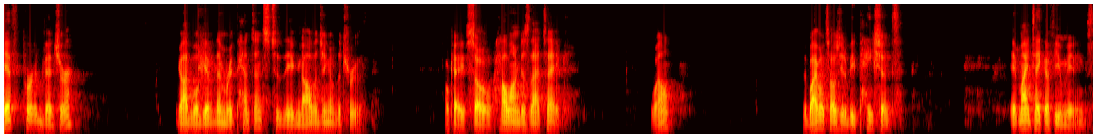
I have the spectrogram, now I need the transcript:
If peradventure, God will give them repentance to the acknowledging of the truth. Okay, so how long does that take? Well, the Bible tells you to be patient. It might take a few meetings.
